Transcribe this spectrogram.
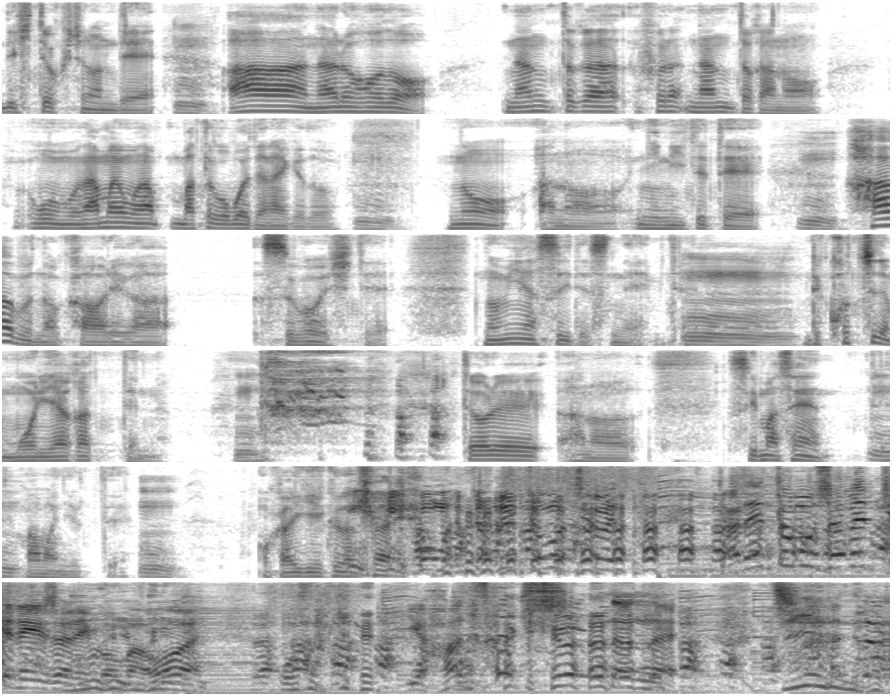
で一口飲んで、ん。ああなるほど。なんとかフラなんとかのもう名前も全く覚えてないけど、のあのに似てて、ん。ハーブの香りがすごいして飲みやすいですねみたういな、ん。でこっちで盛り上がってんの、で俺あの「すいません」ってママに言って「ん。お会計ください」誰とも喋ってねえじゃねえかお前おい。お酒。いや話になんないなんない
